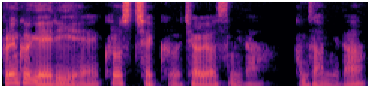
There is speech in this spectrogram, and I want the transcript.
프랭크 게리의 크로스체크 체어였습니다. 감사합니다.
